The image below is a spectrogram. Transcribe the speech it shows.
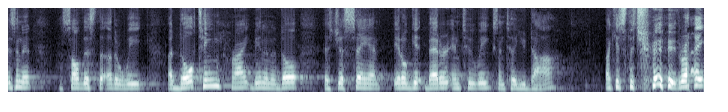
isn't it? I saw this the other week. Adulting, right? Being an adult is just saying it'll get better in two weeks until you die. Like it's the truth, right?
